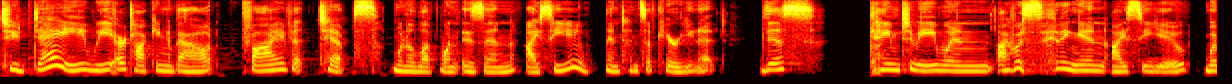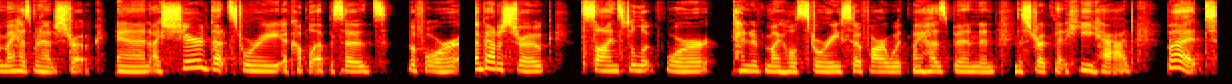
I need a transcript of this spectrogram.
Today, we are talking about five tips when a loved one is in ICU, intensive care unit. This came to me when I was sitting in ICU when my husband had a stroke. And I shared that story a couple episodes before about a stroke, signs to look for, kind of my whole story so far with my husband and the stroke that he had. But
